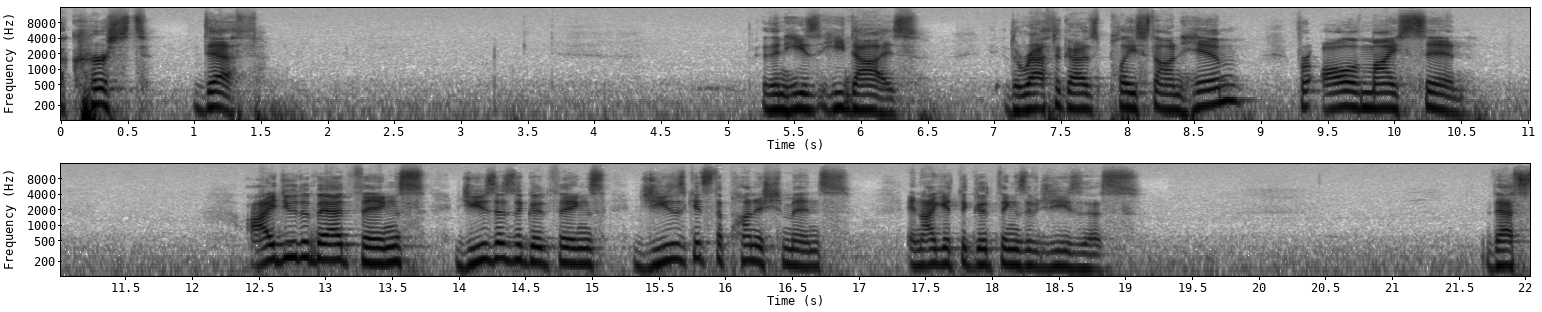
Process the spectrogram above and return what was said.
accursed death. And then he's, he dies the wrath of God is placed on him for all of my sin. I do the bad things, Jesus does the good things, Jesus gets the punishments, and I get the good things of Jesus. That's,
